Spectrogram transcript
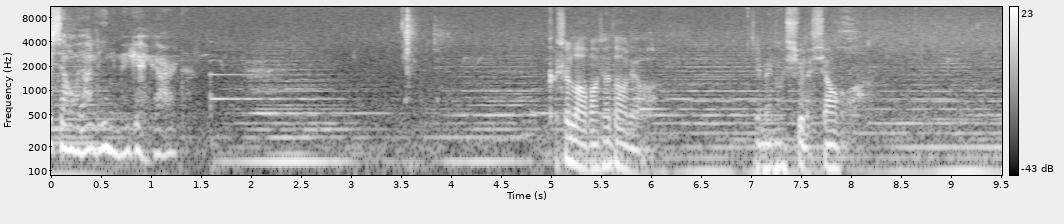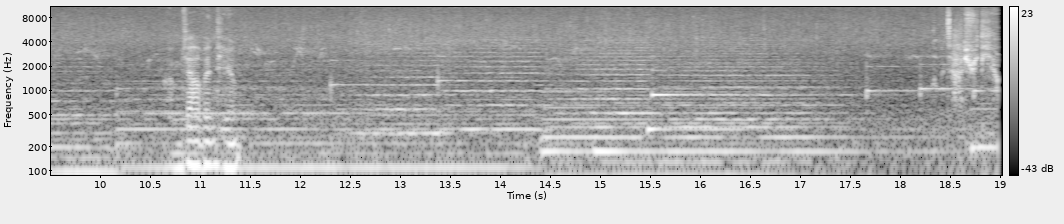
我想我要离你们远远的。可是老王家到了。也没能续了香火。我们家文婷，我们家雨婷，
